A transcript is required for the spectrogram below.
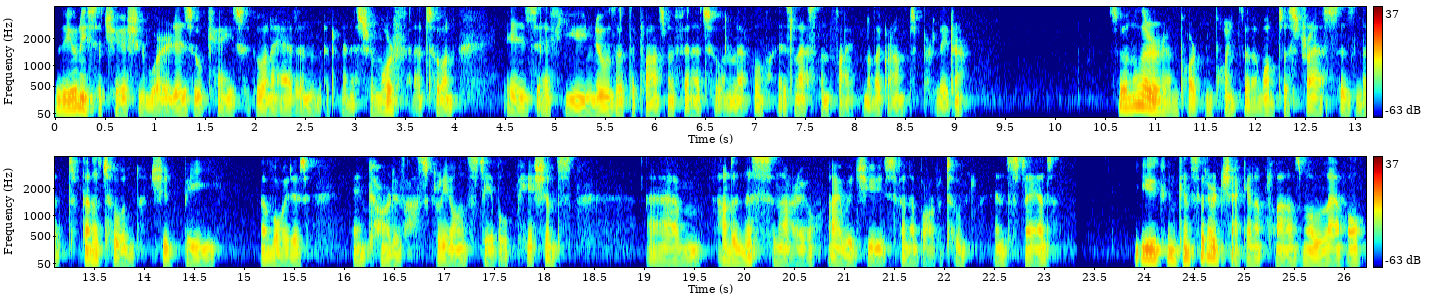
The only situation where it is okay to go ahead and administer more phenytoin is if you know that the plasma phenytoin level is less than 5 milligrams per litre. So another important point that I want to stress is that phenytoin should be avoided in cardiovascularly unstable patients. Um, and in this scenario, I would use phenobarbital instead. You can consider checking a plasma level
